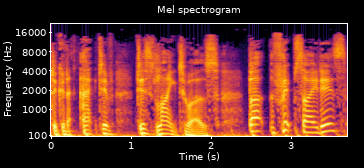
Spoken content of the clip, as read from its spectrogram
took an active dislike to us. But the flip side is,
